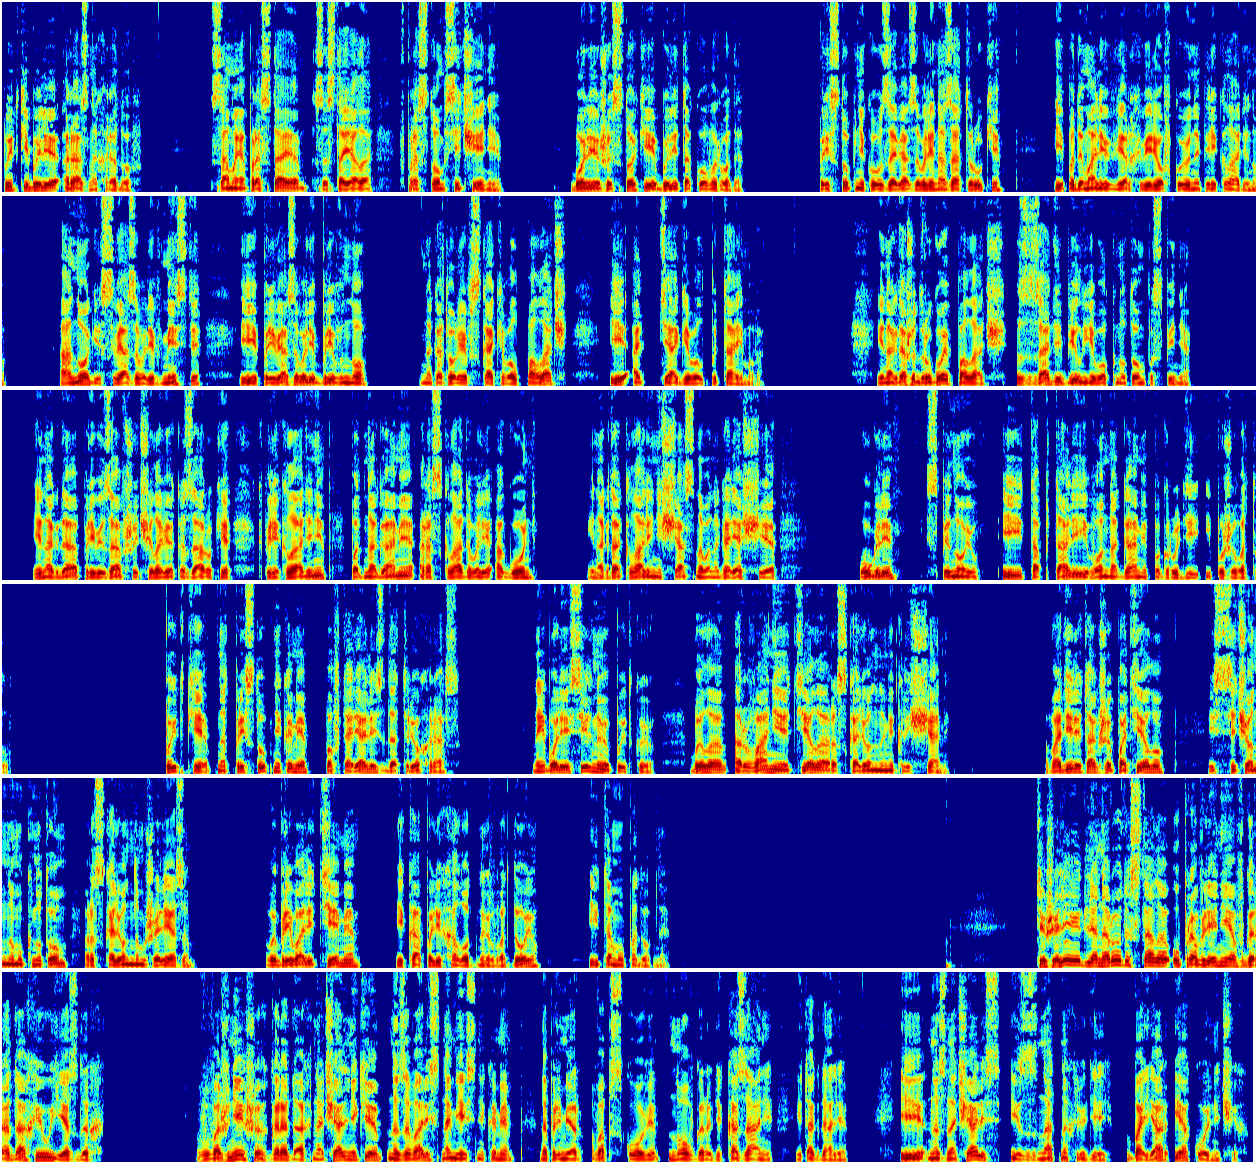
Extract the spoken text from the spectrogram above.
Пытки были разных родов. Самая простая состояла в простом сечении. Более жестокие были такого рода. Преступнику завязывали назад руки и подымали вверх веревкую на перекладину, а ноги связывали вместе и привязывали бревно, на которое вскакивал палач и оттягивал пытаемого. Иногда же другой палач сзади бил его кнутом по спине. Иногда, привязавший человека за руки к перекладине, под ногами раскладывали огонь. Иногда клали несчастного на горящие угли спиною и топтали его ногами по груди и по животу. Пытки над преступниками повторялись до трех раз. Наиболее сильную пыткою было рвание тела раскаленными клещами. Водили также по телу, иссеченному кнутом, раскаленным железом. Выбривали темя и капали холодную водою и тому подобное. Тяжелее для народа стало управление в городах и уездах. В важнейших городах начальники назывались наместниками, например, в Обскове, Новгороде, Казани и так далее, и назначались из знатных людей, бояр и окольничьих.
